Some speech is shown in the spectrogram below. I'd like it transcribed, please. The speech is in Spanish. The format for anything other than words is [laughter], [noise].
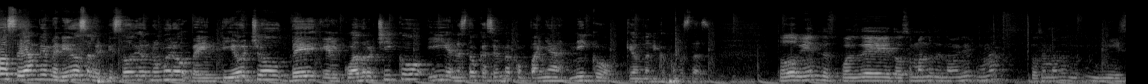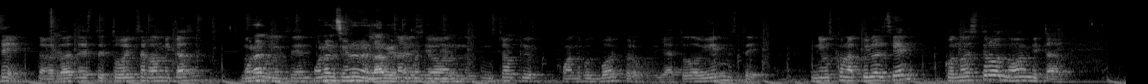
amigos? Sean bienvenidos al episodio número 28 de El Cuadro Chico y en esta ocasión me acompaña Nico. ¿Qué onda Nico? ¿Cómo estás? Todo bien después de dos semanas de no venir, una, dos semanas, ni sé. La verdad, este, estuve encerrado en mi casa. Una, Un una lesión en el labio, una lesión, un choque jugando fútbol, pero bueno, ya todo bien. Este, venimos con la pila al 100 con nuestro nuevo invitado.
